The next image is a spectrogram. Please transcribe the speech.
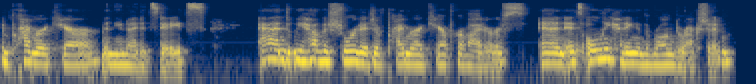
in primary care in the United States. And we have a shortage of primary care providers, and it's only heading in the wrong direction.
